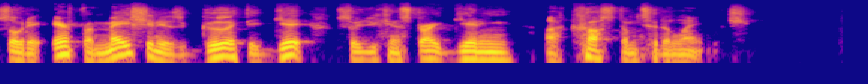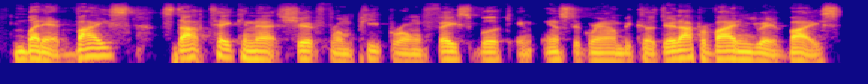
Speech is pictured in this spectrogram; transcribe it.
So the information is good to get so you can start getting accustomed to the language. But advice, stop taking that shit from people on Facebook and Instagram because they're not providing you advice,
